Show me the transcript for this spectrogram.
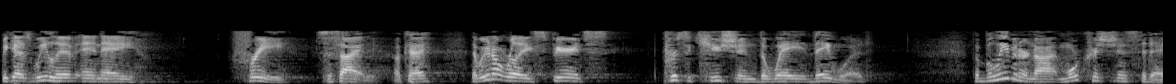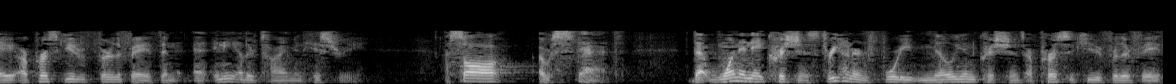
because we live in a free society. Okay, that we don't really experience persecution the way they would. But believe it or not, more Christians today are persecuted for their faith than at any other time in history. I saw a stat that one in eight Christians, 340 million Christians, are persecuted for their faith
